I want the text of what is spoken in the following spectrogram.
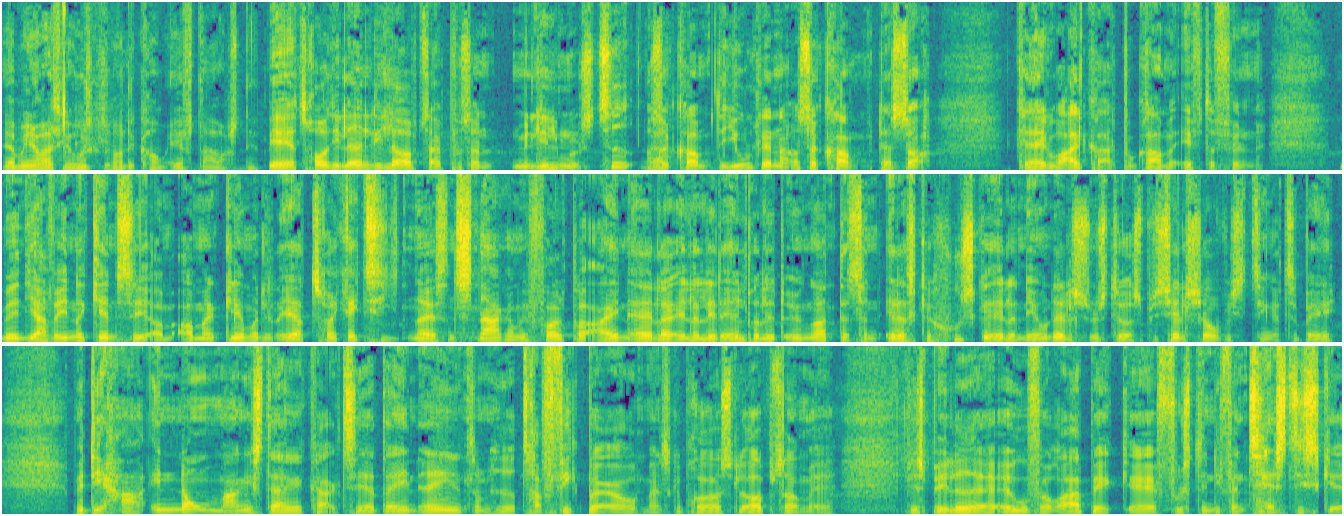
Jeg mener faktisk, jeg husker, som det kom efter afsnit. Ja, jeg tror, de lavede en lille optag på sådan en lille minuts tid, og ja. så kom det julekalender, og så kom der så Kanal Wildcard-programmet efterfølgende. Men jeg var inde og gense, og, og man glemmer det, og jeg tror ikke rigtig, når jeg sådan snakker med folk på egen alder, eller lidt ældre, lidt yngre, der sådan ellers skal huske eller nævne det, eller synes, det var specielt sjovt, hvis jeg tænker tilbage. Men det har enormt mange stærke karakterer. Der er en, der er en som hedder Trafikbørge, man skal prøve at slå op, som øh, bliver spillet af, af Uffe Rørbæk. Øh, fuldstændig fantastisk øh,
